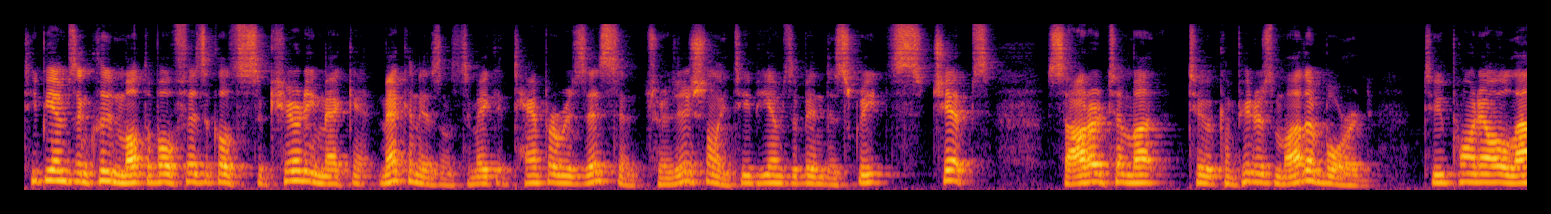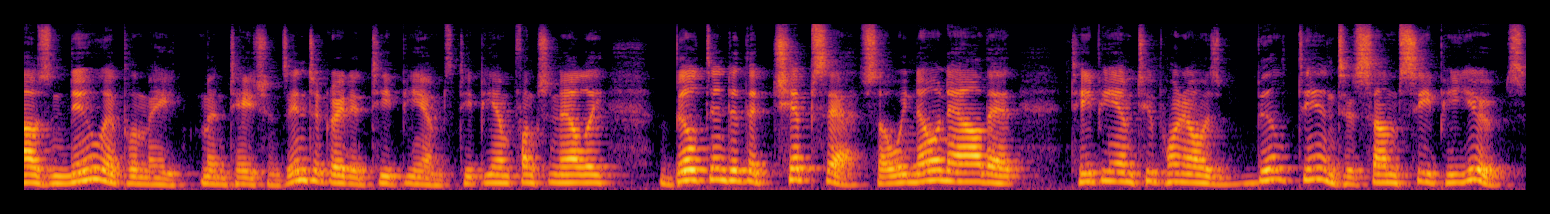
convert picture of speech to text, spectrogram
TPMs include multiple physical security mecha mechanisms to make it tamper resistant. Traditionally, TPMs have been discrete chips soldered to, to a computer's motherboard. 2.0 allows new implementations, integrated TPMs, TPM functionality built into the chipset. So we know now that TPM 2.0 is built into some CPUs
